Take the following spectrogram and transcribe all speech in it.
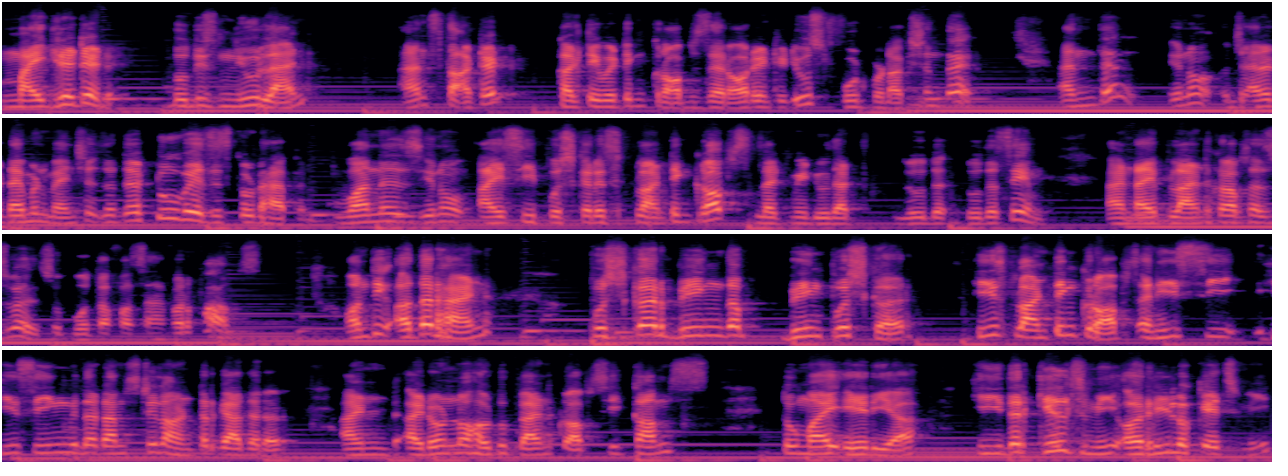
migrated to this new land and started cultivating crops there or introduced food production there and then you know jared diamond mentions that there are two ways this could happen one is you know i see pushkar is planting crops let me do that do the, do the same and I plant crops as well. So both of us have our farms. On the other hand, Pushkar being the being Pushkar, he's planting crops and he's see he's seeing me that I'm still a hunter gatherer and I don't know how to plant crops. He comes to my area, he either kills me or relocates me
